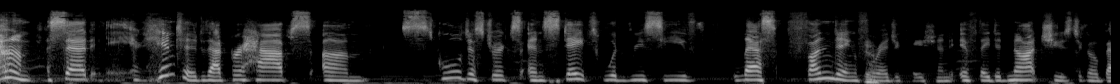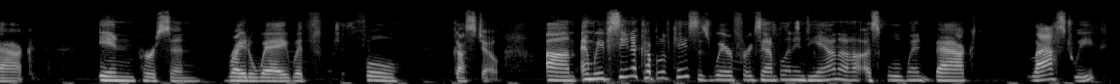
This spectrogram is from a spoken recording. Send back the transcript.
said, hinted that perhaps um, school districts and states would receive less funding for education if they did not choose to go back in person right away with full gusto. Um, and we've seen a couple of cases where, for example, in Indiana, a school went back last week.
